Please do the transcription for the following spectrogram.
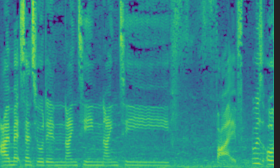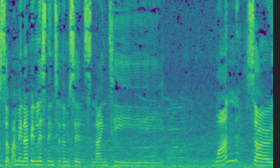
I met Sensefield in 1995. It was awesome. I mean, I've been listening to them since 91. So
